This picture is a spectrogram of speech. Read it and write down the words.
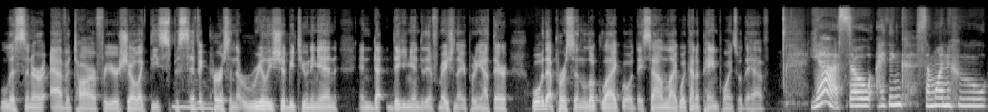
listener avatar for your show, like the specific mm. person that really should be tuning in and d- digging into the information that you're putting out there, what would that person look like? What would they sound like? What kind of pain points would they have? Yeah. So I think someone who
